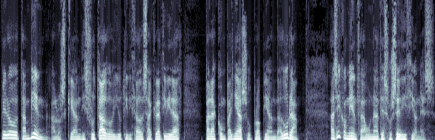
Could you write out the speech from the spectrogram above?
pero también a los que han disfrutado y utilizado esa creatividad para acompañar su propia andadura. Así comienza una de sus ediciones.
